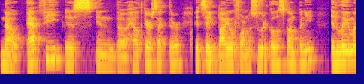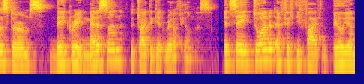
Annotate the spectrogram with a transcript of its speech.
Now, AbbVie is in the healthcare sector. It's a biopharmaceuticals company. In layman's terms, they create medicine to try to get rid of illness. It's a $255 billion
